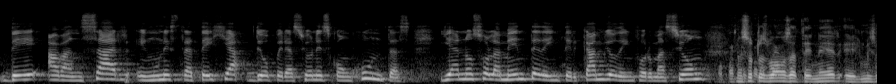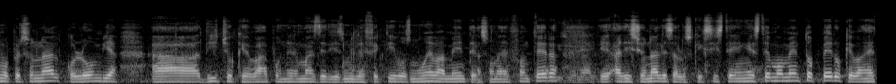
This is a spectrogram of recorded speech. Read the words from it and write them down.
de avanzar en una estrategia de operaciones conjuntas, ya no solamente de intercambio de información. Nosotros vamos a tener el mismo personal. Colombia ha dicho que va a poner más de 10.000 efectivos nuevamente en la zona de frontera, eh, adicionales a los que existen en este momento, pero que van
